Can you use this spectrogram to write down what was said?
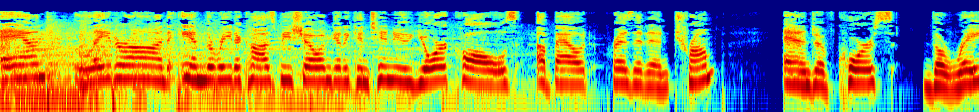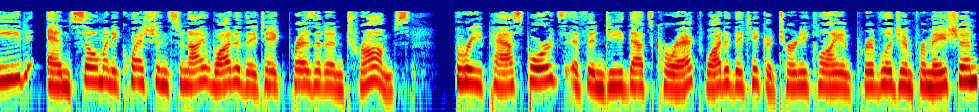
And later on in the Rita Cosby show, I'm going to continue your calls about President Trump and, of course, the raid and so many questions tonight. Why did they take President Trump's three passports, if indeed that's correct. Why did they take attorney client privilege information?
